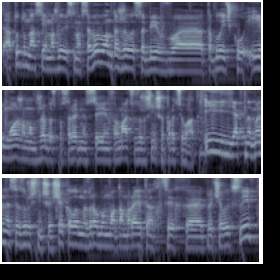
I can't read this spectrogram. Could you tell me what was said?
А тут у нас є можливість, ми все вивантажили собі в е, табличку і можемо вже безпосередньо з цією інформацією зручніше працювати. І як на мене, це зручніше. Ще коли ми зробимо там рейтинг цих е, ключових слів,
